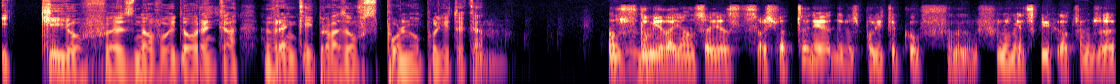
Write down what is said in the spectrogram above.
i Kijów znowu idą ręka w rękę i prowadzą wspólną politykę. No, zdumiewające jest oświadczenie jednego z polityków niemieckich o tym, że E,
